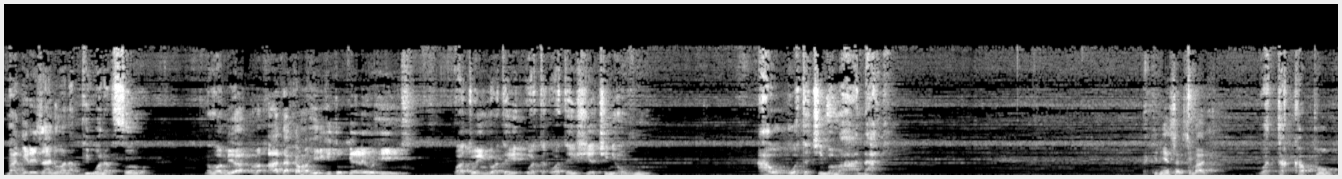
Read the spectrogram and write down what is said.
Magerezani wanapi, wanafungwa. Namwambia hata kama hii ikitokea leo hii watu wengi wata, wata, wataishia chini ya uvungu au watachimba mahandaki. Lakini Yesu alisemaje? Watakapo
